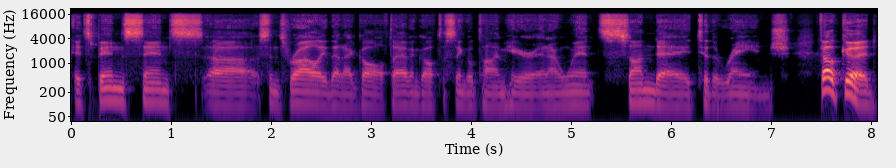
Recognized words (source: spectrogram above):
it's been since uh since Raleigh that I golfed. I haven't golfed a single time here, and I went Sunday to the range. Felt good.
